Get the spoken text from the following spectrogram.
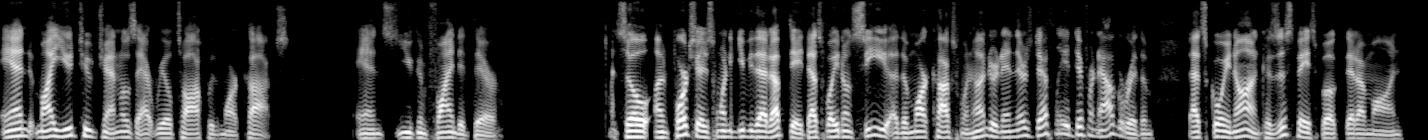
And my YouTube channel is at Real Talk with Mark Cox. And you can find it there. So, unfortunately, I just want to give you that update. That's why you don't see uh, the Mark Cox 100. And there's definitely a different algorithm that's going on because this Facebook that I'm on,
